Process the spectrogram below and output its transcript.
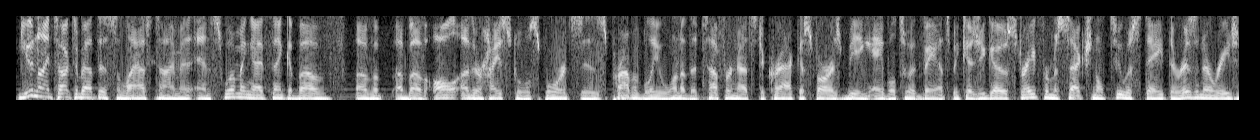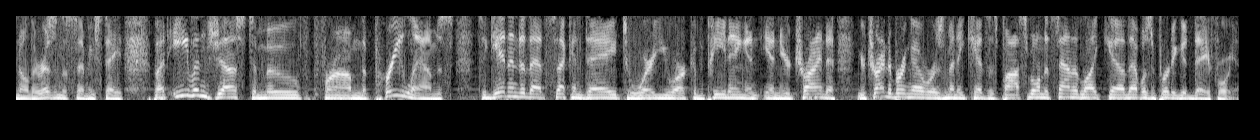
you and I talked about this the last time, and, and swimming, I think, above of above all other high school sports, is probably one of the tougher nuts to crack as far as being able to advance because you go straight from a sectional to a state. There isn't a regional, there isn't a semi-state, but even just to move from the prelims to get into that second day to where you are competing and, and you're trying to you're trying to bring over as many kids as possible, and it sounded like uh, that was a pretty good day for you.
